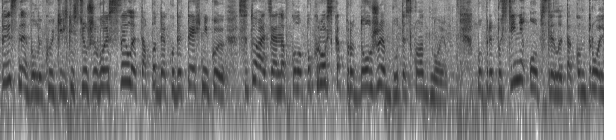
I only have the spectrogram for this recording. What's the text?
тисне великою кількістю живої сили та подекуди технікою. Ситуація навколо Покровська продовжує бути складною. Попри постійні обстріли та контроль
